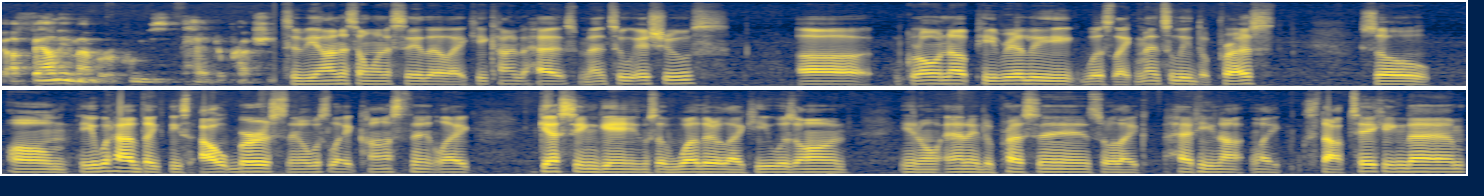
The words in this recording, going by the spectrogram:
a family member who's had depression. To be honest, I want to say that like he kind of has mental issues. Uh, growing up, he really was like mentally depressed. So um, he would have like these outbursts, and it was like constant like guessing games of whether like he was on, you know, antidepressants or like had he not like stopped taking them,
